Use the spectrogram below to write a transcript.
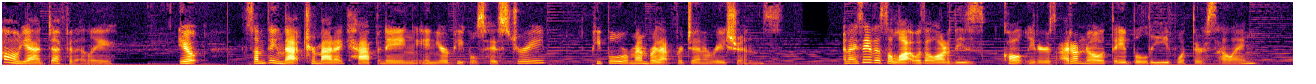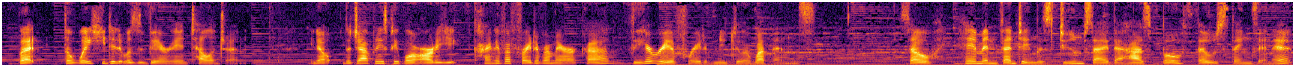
Oh, yeah, definitely. You know, something that traumatic happening in your people's history, people remember that for generations. And I say this a lot with a lot of these cult leaders. I don't know if they believe what they're selling, but the way he did it was very intelligent. You know, the Japanese people are already kind of afraid of America, very afraid of nuclear weapons. So, him inventing this doomsday that has both those things in it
